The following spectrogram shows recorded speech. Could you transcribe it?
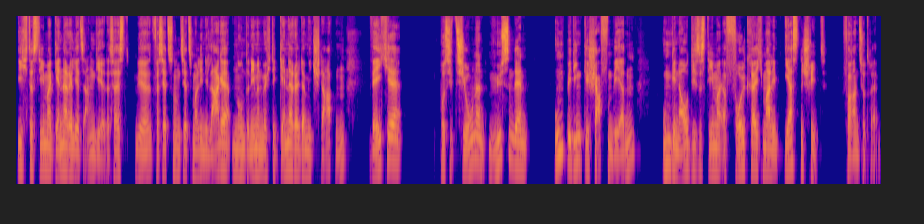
ich das Thema generell jetzt angehe. Das heißt, wir versetzen uns jetzt mal in die Lage, ein Unternehmen möchte generell damit starten. Welche Positionen müssen denn unbedingt geschaffen werden, um genau dieses Thema erfolgreich mal im ersten Schritt voranzutreiben?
